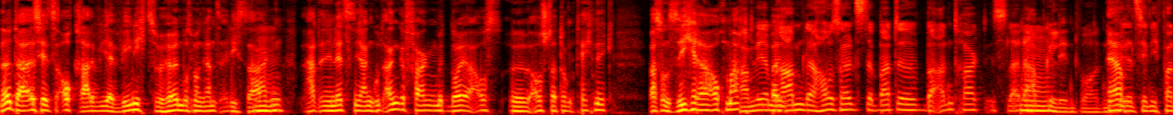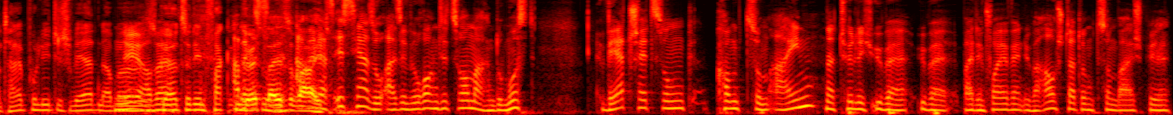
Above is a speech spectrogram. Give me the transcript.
Ne, da ist jetzt auch gerade wieder wenig zu hören, muss man ganz ehrlich sagen. Mhm. Hat in den letzten Jahren gut angefangen mit neuer Aus, äh, Ausstattung, Technik, was uns sicherer auch macht. Haben wir im Rahmen der Haushaltsdebatte beantragt, ist leider mhm. abgelehnt worden. Ich ja. will jetzt hier nicht parteipolitisch werden, aber nee, es gehört zu den Fakten aber, dazu. Aber das ist ja so. Also wir brauchen es jetzt so machen. Du musst Wertschätzung kommt zum einen natürlich über, über bei den Feuerwehren über Ausstattung zum Beispiel.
